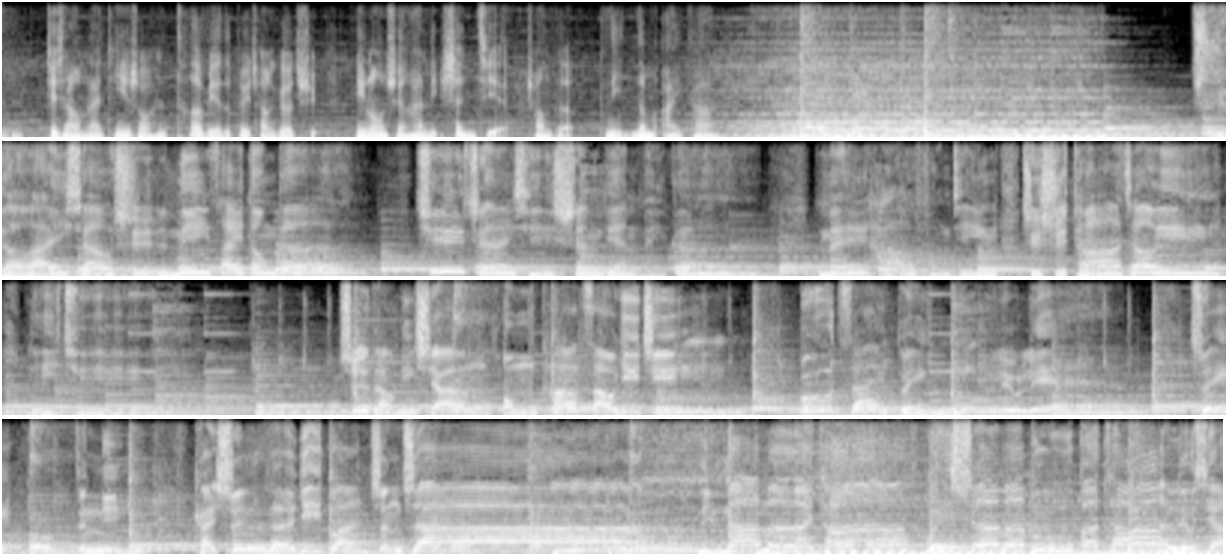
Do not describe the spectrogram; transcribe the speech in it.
接下来我们来听一首很特别的对唱歌曲，林隆璇和李圣杰唱的《你那么爱他》。直到爱消失，你才懂得去珍惜身边每个美好风景，只是他早已离去。直到你想通，他早已经不再对你留恋。最后的你开始了一段挣扎。你那么爱他，为什么不把他留下？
